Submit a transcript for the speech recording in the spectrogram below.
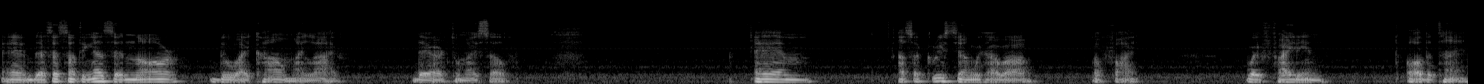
And there says something else said, nor do I count my life there to myself. And as a Christian, we have a, a fight. We're fighting all the time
